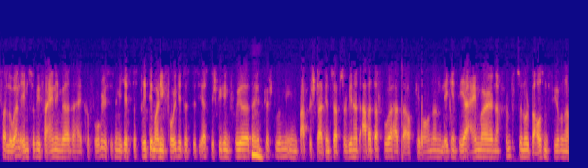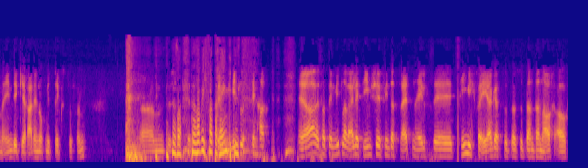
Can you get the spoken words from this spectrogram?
verloren, ebenso wie vor einem Jahr der Heiko Vogel. Es ist nämlich jetzt das dritte Mal in Folge, dass das erste Spiel im Frühjahr der SK Sturm im Pappelstadion zu absolvieren hat, aber davor hat er auch gewonnen. Legendär einmal nach 5 zu 0 Pausenführung am Ende, gerade noch mit 6 zu 5. Ähm, das das, das habe ich verdrängt. Den, den hat, ja, es hat den mittlerweile Teamchef in der zweiten Hälfte ziemlich verärgert, sodass er dann danach auch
